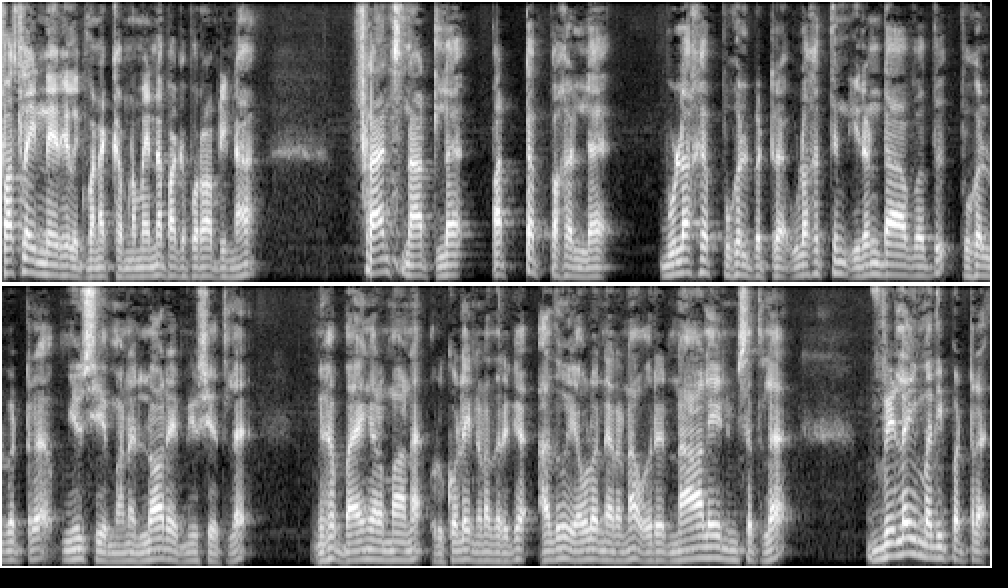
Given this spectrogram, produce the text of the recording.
ஃபர்ஸ்ட் லைன் நேர்களுக்கு வணக்கம். நம்ம என்ன பார்க்க போகிறோம் அப்படின்னா ஃப்ரான்ஸ் நாட்டில் பட்டப்பகலில் உலக புகழ்பெற்ற உலகத்தின் இரண்டாவது புகழ்பெற்ற மியூசியமான லாரே மியூசியத்தில் மிக பயங்கரமான ஒரு கொள்ளை நடந்திருக்கு. அதுவும் எவ்வளோ நேரம்னா ஒரு நாலே நிமிஷத்தில் விலை மதிப்பற்ற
